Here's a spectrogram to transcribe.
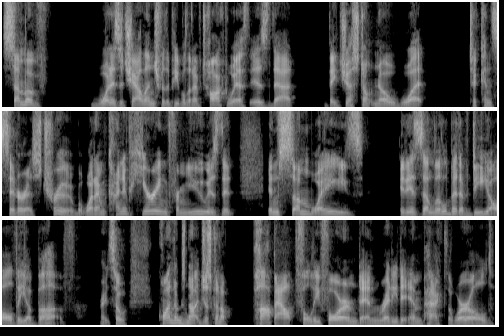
some of what is a challenge for the people that i've talked with is that they just don't know what to consider as true. But what i'm kind of hearing from you is that in some ways it is a little bit of d all the above right? So quantum's not just going to pop out fully formed and ready to impact the world.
